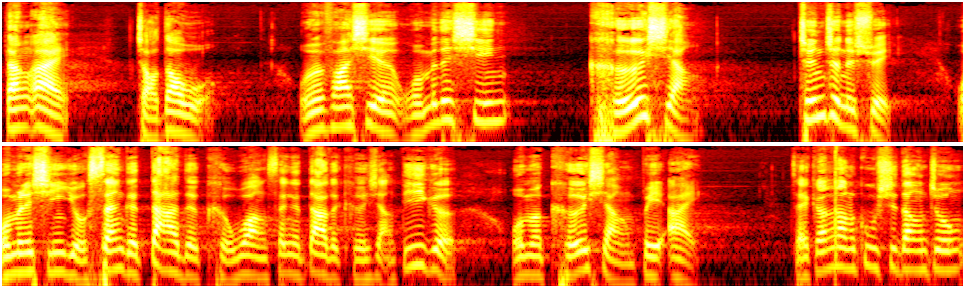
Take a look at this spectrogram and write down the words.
当爱找到我。我们发现，我们的心可想真正的水。我们的心有三个大的渴望，三个大的可想。第一个，我们可想被爱。在刚刚的故事当中，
